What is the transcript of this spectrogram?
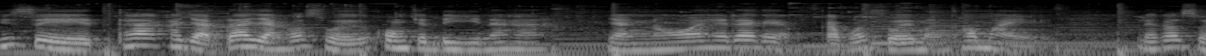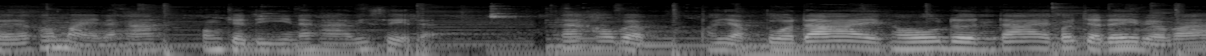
วิเศษถ้าขยับได้อย่างข้าวสวยก็คงจะดีนะคะ อย่างน้อยให้ได้กับข้าวสวยเหมือนข้าวใหม่ แล้วก็สวยแล้วข้าวใหม่นะคะ คงจะดีนะคะ วิเศษอะถ้าเขาแบบขยับตัวได้เขาเดินได้ก็จะได้แบบว่า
